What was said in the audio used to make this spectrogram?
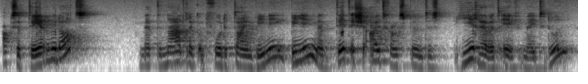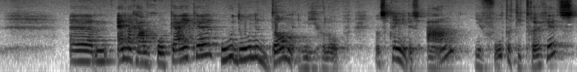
accepteren we dat. Met de nadruk op voor de time being. Met dit is je uitgangspunt, dus hier hebben we het even mee te doen. Um, en dan gaan we gewoon kijken, hoe doen we het dan in die galop? Dan spring je dus aan, je voelt dat die terug is.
